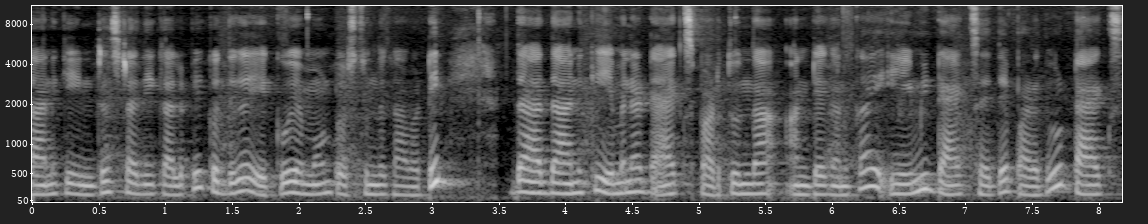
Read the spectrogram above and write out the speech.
దానికి ఇంట్రెస్ట్ అది కలిపి కొద్దిగా ఎక్కువ అమౌంట్ వస్తుంది కాబట్టి దా దానికి ఏమైనా ట్యాక్స్ పడుతుందా అంటే కనుక ఏమీ ట్యాక్స్ అయితే పడదు. ట్యాక్స్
